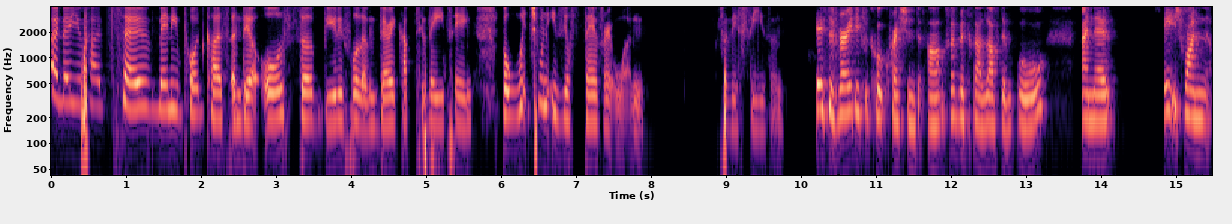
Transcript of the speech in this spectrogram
I know you've had so many podcasts and they're all so beautiful and very captivating. But which one is your favorite one for this season? It's a very difficult question to answer because I love them all. And each one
